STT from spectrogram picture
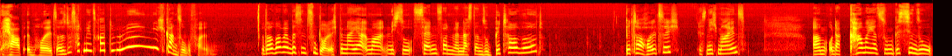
herb im Holz. Also das hat mir jetzt gerade nicht ganz so gefallen. Das war mir ein bisschen zu doll. Ich bin da ja immer nicht so Fan von, wenn das dann so bitter wird bitter holzig, ist nicht meins. Ähm, und da kam er jetzt so ein bisschen so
